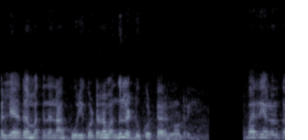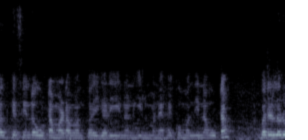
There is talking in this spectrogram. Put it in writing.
ಪಲ್ಯ ಅದ, ಮತ್ತಂದ್ರೆ ನಾಲ್ಕು ಪೂರಿ ಕೊಟ್ಟಾರ, ಒಂದು ಲಡ್ಡು ಕೊಟ್ಟಾರ ನೋಡ್ರಿ. ಬರ್ರಿ ಎಲ್ಲರೂ ಕಲ್ತ್ ಕೆಸಿಂದ ಊಟ ಮಾಡವಂತ, ಈಗ ರೀ ನನಗೆ ಇಲ್ಲಿ ಮನೆಗೆ ಹಾಕೊಂಬಂದಿನ ಊಟ. ಬರ್ರಿ ಎಲ್ಲರೂ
